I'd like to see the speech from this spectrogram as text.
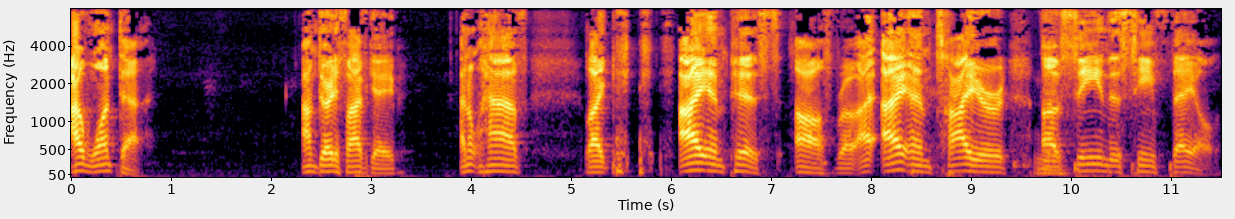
I want that. I'm 35, Gabe. I don't have like I am pissed off, bro. I, I am tired of seeing this team fail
